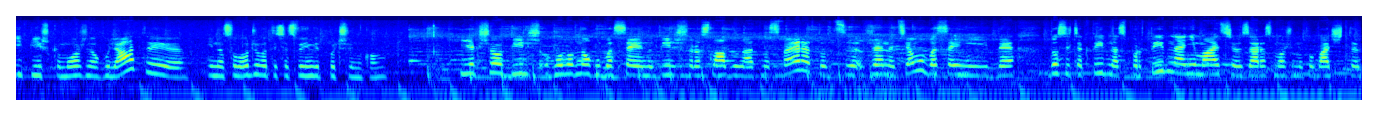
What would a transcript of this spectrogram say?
і пішки можна гуляти і насолоджуватися своїм відпочинком. І якщо більш головного басейну більш розслаблена атмосфера, то це вже на цьому басейні йде досить активна спортивна анімація. Зараз можемо побачити,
